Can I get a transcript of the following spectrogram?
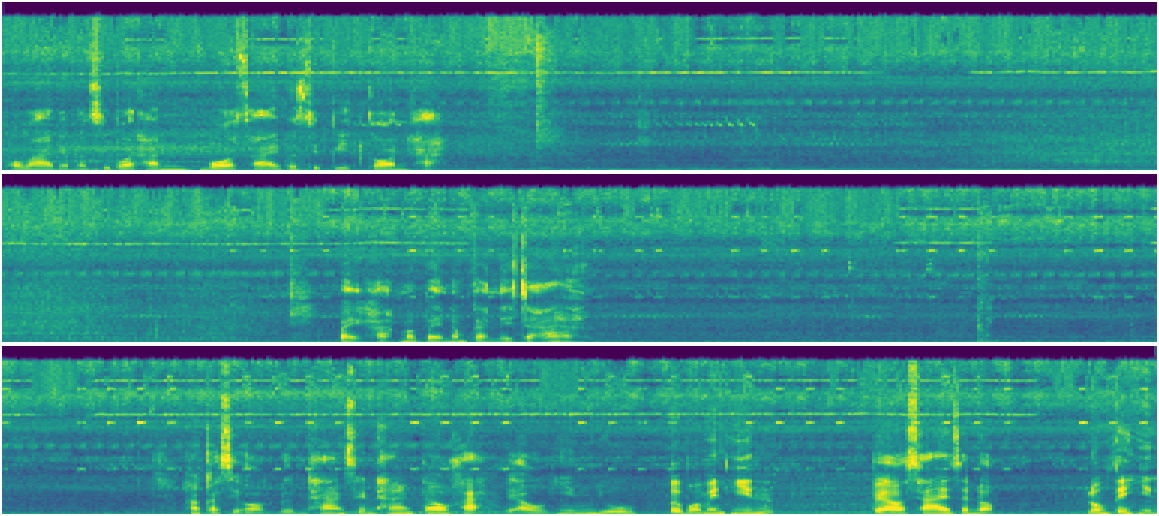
เพราะว่าเดี๋ยวมันสิบ่ทันบอทรายเพิ่นสิปิดก่อนค่ะ ไปค่ะ มาไปน้ำกันเลยจ้าเฮากะสิออกเดินทางเส้นทางเก่าค่ะ ไปเอาหินอยู่เออบ่แม่นหิน ไปเอาทรายสนดอก ลงแต่หิน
